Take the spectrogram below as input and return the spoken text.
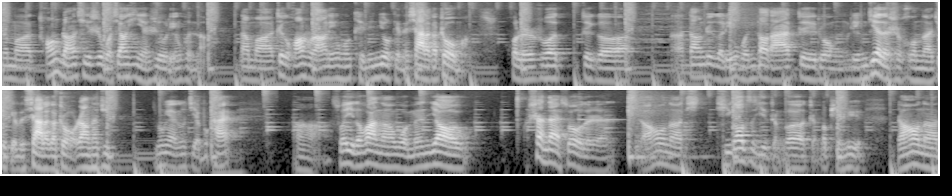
那么黄鼠狼其实我相信也是有灵魂的。那么这个黄鼠狼灵魂肯定就给他下了个咒嘛，或者是说这个，呃，当这个灵魂到达这种灵界的时候呢，就给他下了个咒，让他去永远都解不开啊。所以的话呢，我们要善待所有的人，然后呢提提高自己整个整个频率，然后呢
